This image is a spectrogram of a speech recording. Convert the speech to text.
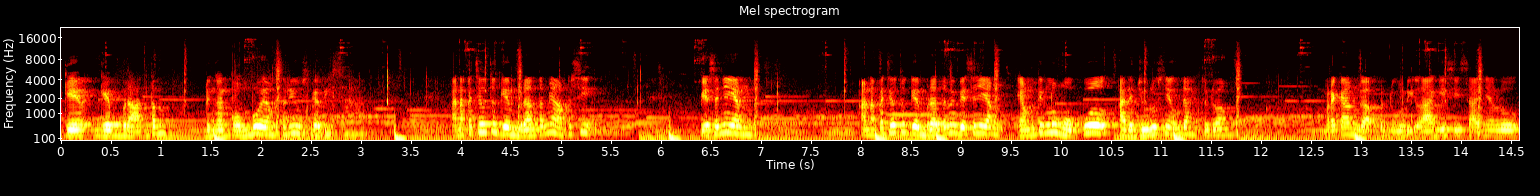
game, game berantem dengan combo yang serius? Gak bisa. Anak kecil tuh game berantemnya apa sih? Biasanya yang anak kecil tuh game berantemnya biasanya yang yang penting lu mukul ada jurusnya udah itu doang. Mereka nggak peduli lagi sisanya lu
